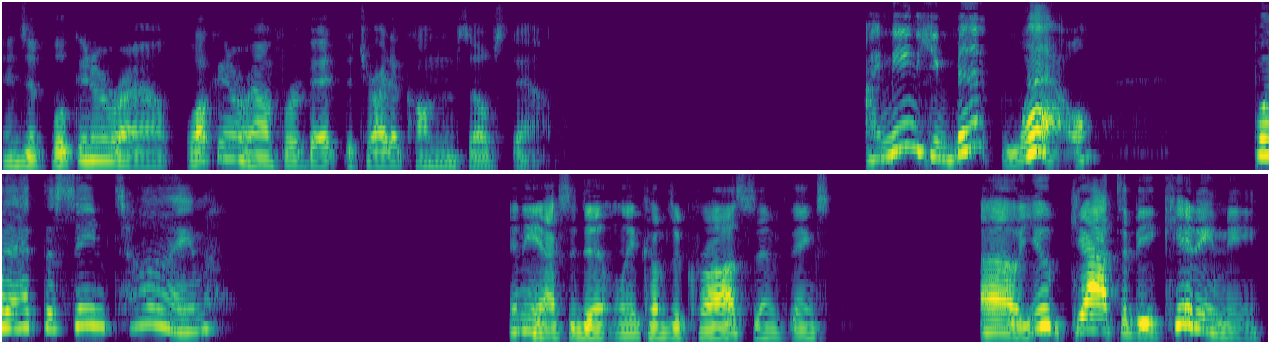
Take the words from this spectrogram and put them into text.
ends up looking around, walking around for a bit to try to calm themselves down. I mean, he meant well, but at the same time. And he accidentally comes across and thinks, Oh, you got to be kidding me.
